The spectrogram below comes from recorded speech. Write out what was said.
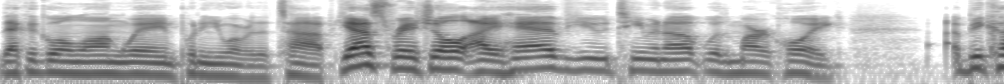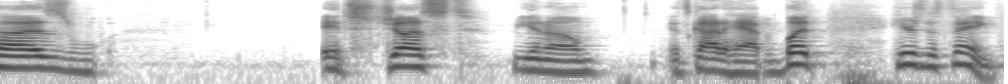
That could go a long way in putting you over the top. Yes, Rachel, I have you teaming up with Mark Hoig because it's just you know it's got to happen. But here's the thing:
